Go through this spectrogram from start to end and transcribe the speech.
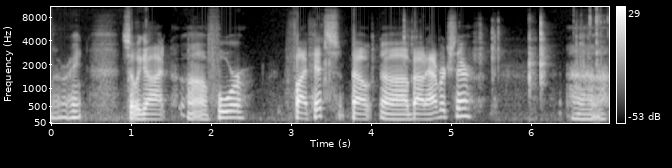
All right, so we got uh, four, five hits, about uh, about average there. Uh,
